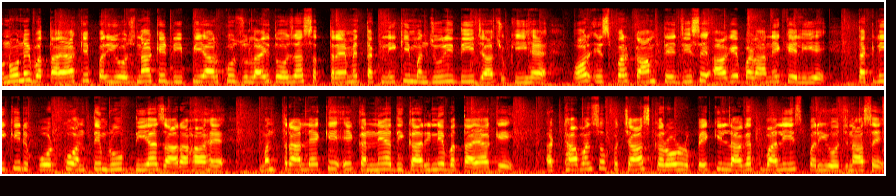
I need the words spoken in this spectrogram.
उन्होंने बताया कि परियोजना के डीपीआर को जुलाई 2017 में तकनीकी मंजूरी दी जा चुकी है और इस पर काम तेज़ी से आगे बढ़ाने के लिए तकनीकी रिपोर्ट को अंतिम रूप दिया जा रहा है। मंत्रालय के एक अन्य अधिकारी ने बताया कि अट्ठावन करोड़ रुपए की लागत वाली इस परियोजना से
